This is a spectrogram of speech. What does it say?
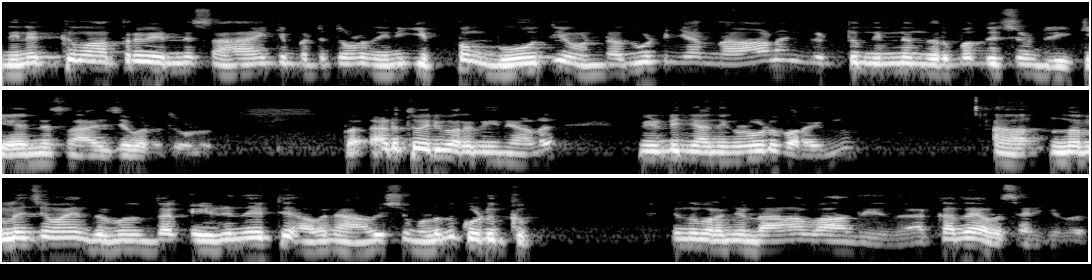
നിനക്ക് മാത്രമേ എന്നെ സഹായിക്കാൻ പറ്റത്തുള്ളൂ എന്ന് എനിക്ക് ഇപ്പം ബോധ്യമുണ്ട്. അതുകൊണ്ട് ഞാൻ നാണം കെട്ട് നിന്നെ നിർബന്ധിച്ചുകൊണ്ടിരിക്കുക. എന്നെ സഹായിച്ചേ പറ്റത്തുള്ളൂ. അടുത്ത വരി പറയുന്നതിനാണ് വീണ്ടും ഞാൻ നിങ്ങളോട് പറയുന്നു. നിർലജ്ജമായ നിർബന്ധത്താൽ എഴുന്നേറ്റ് അവന് ആവശ്യമുള്ളത് കൊടുക്കും. എന്ന് പറഞ്ഞിട്ടാണ് ആ ഭാഗം ചെയ്യുന്നത്. ആ കഥ അവസാനിക്കുന്നത്.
